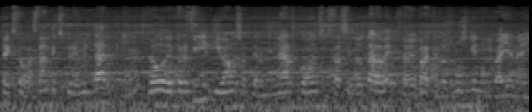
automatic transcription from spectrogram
texto bastante experimental, luego de perfil y vamos a terminar con Se está haciendo tarde, también para que los busquen y vayan ahí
